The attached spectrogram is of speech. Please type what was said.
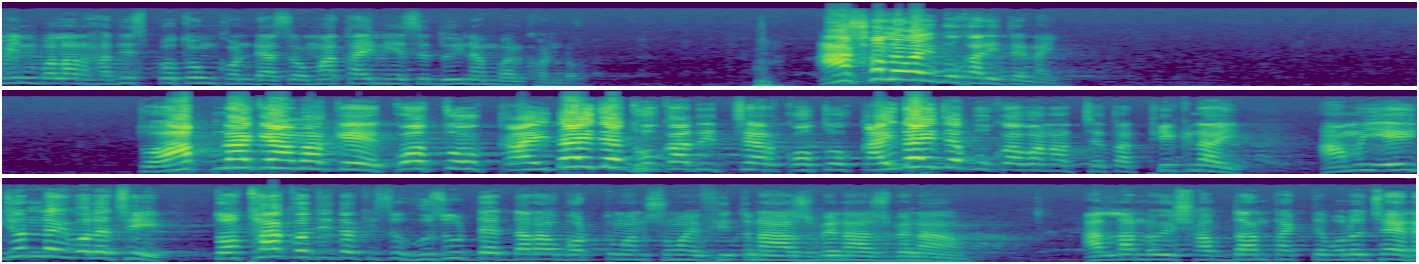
আমিন বলার হাদিস প্রথম খণ্ডে আছে, ও মাথায় নিয়েছে দুই নাম্বার খণ্ড। আসলেও এই বুখারিতে নাই। তো আপনাকে আমাকে কত কায়দায় যে ধোকা দিচ্ছে আর কত কায়দায় যে বোকা বানাচ্ছে তার ঠিক নাই। আমি এই জন্যই বলেছি, তথাকথিত কিছু হুজুরদের দ্বারাও বর্তমান সময় ফিতনা আসবে না আসবে না। আল্লাহ নবী সাবধান থাকতে বলেছেন,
